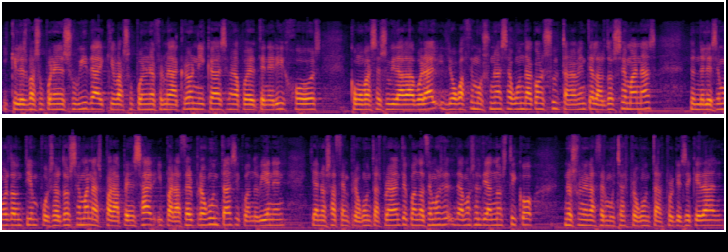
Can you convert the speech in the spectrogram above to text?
y qué les va a suponer en su vida y qué va a suponer una enfermedad crónica, si van a poder tener hijos, cómo va a ser su vida laboral. Y luego hacemos una segunda consulta, normalmente a las dos semanas, donde les hemos dado un tiempo, esas dos semanas, para pensar y para hacer preguntas. Y cuando vienen ya nos hacen preguntas. Probablemente cuando hacemos, damos el diagnóstico no suelen hacer muchas preguntas porque se quedan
